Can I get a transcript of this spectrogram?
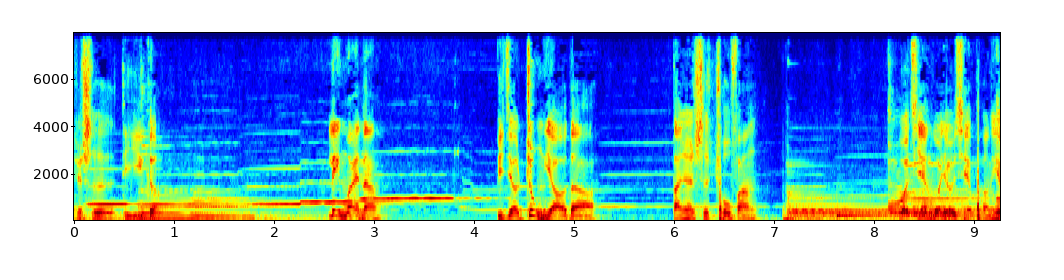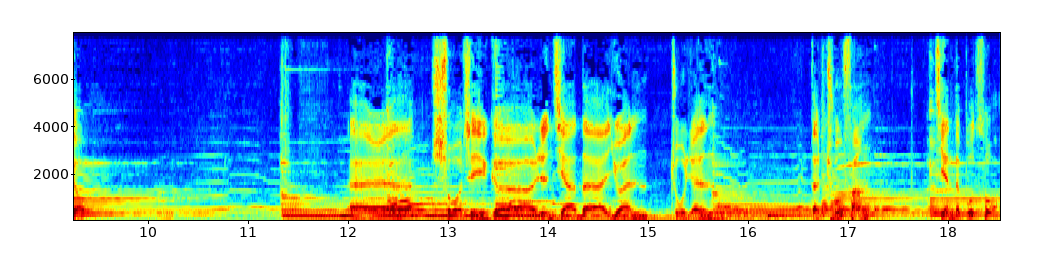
这是第一个。另外呢，比较重要的当然是厨房。我见过有些朋友，呃，说这个人家的原主人的厨房建的不错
